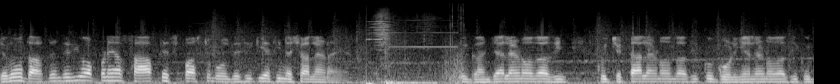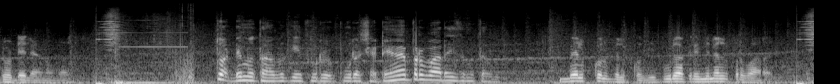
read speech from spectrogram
ਜਦੋਂ ਉਹ ਦੱਸ ਦਿੰਦੇ ਸੀ ਉਹ ਆਪਣੇ ਆਪ ਸਾਫ਼ ਤੇ ਸਪਸ਼ਟ ਬੋਲਦੇ ਸੀ ਕਿ ਅਸੀਂ ਨਸ਼ਾ ਲੈਣਾ ਹੈ। ਕੋਈ ਗਾਂਜਾ ਲੈਣਾ ਆਉਂਦਾ ਸੀ ਕੋਈ ਚਿੱਟਾ ਲੈਣਾ ਆਉਂਦਾ ਸੀ ਕੋਈ ਗੋਲੀਆਂ ਲੈਣਾ ਆਉਂਦਾ ਸੀ ਕੋਈ ਡੋਡੇ ਲੈਣਾ ਆਉਂਦਾ ਸੀ। ਤੁਹਾਡੇ ਮੁਤਾਬਕ ਇਹ ਪੂਰਾ ਛਟਿਆ ਹੋਇਆ ਪਰਿਵਾਰ ਹੈ ਇਸ ਮੁਤਾਬਕ? ਬਿਲਕੁਲ ਬਿਲਕੁਲ ਜੀ ਪੂਰਾ ਕ੍ਰਿਮੀਨਲ ਪਰਿਵਾਰ ਹੈ ਜੀ।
